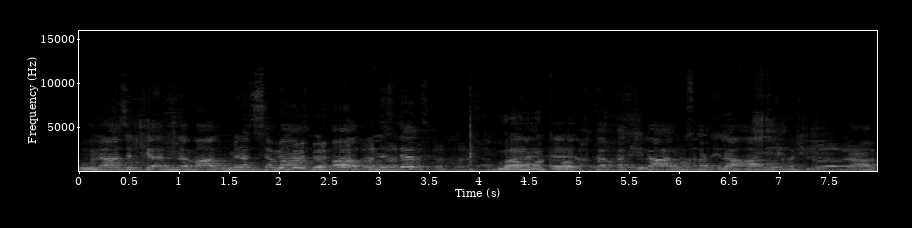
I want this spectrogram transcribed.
ونازل كأن ما من السماء نقاط نزلت. اخترقت إلى وصلت إلى هذه نعم.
